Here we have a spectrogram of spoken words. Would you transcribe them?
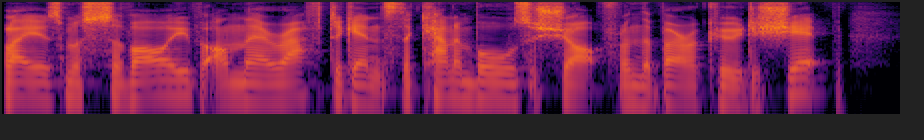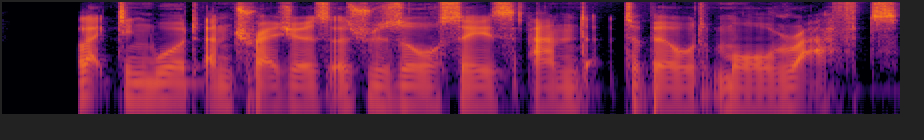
Players must survive on their raft against the cannonballs shot from the Barracuda ship, collecting wood and treasures as resources, and to build more rafts.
